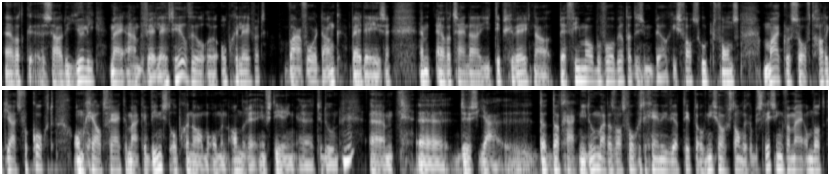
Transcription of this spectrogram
wat zouden jullie mij aanbevelen. Heeft heel veel opgeleverd. Waarvoor dank bij deze. En, en wat zijn daar die tips geweest? Nou, Befimo bijvoorbeeld, dat is een Belgisch vastgoedfonds. Microsoft had ik juist verkocht om geld vrij te maken, winst opgenomen om een andere investering uh, te doen. Mm -hmm. um, uh, dus ja, uh, dat, dat ga ik niet doen. Maar dat was volgens degene die dat tipte ook niet zo'n verstandige beslissing van mij om dat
